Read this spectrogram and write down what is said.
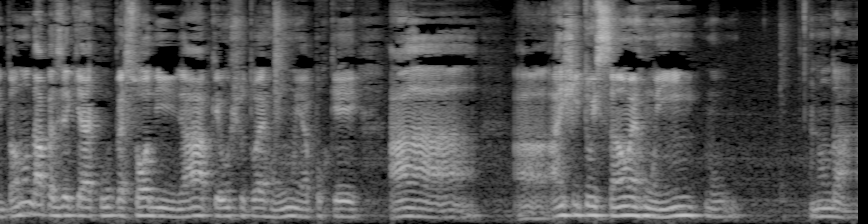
Então não dá para dizer que a culpa é só de ah, porque o instrutor é ruim, é porque a a, a instituição é ruim, não dá.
